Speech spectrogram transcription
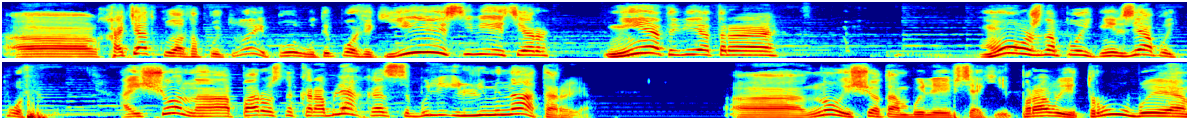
э, хотят куда-то плыть, туда и плывут. И пофиг, есть ветер, нет ветра, можно плыть, нельзя плыть, пофиг. А еще на парусных кораблях, кажется, были иллюминаторы. А, ну, еще там были всякие паровые трубы,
